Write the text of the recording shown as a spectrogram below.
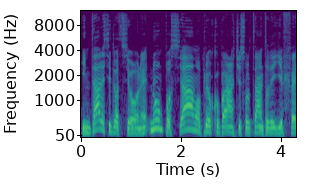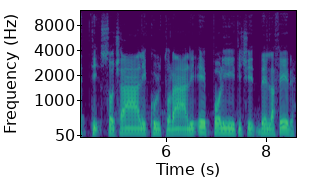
In tale situazione non possiamo preoccuparci soltanto degli effetti sociali, culturali e politici della fede.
